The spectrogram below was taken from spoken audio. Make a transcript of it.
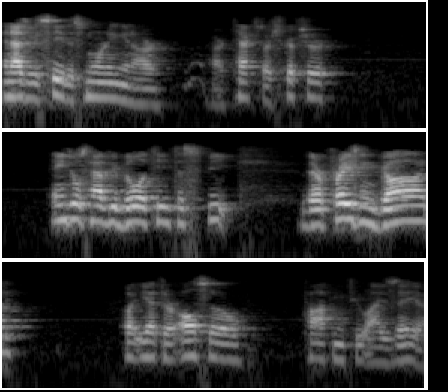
And as we see this morning in our, our text, our scripture, angels have the ability to speak. They're praising God, but yet they're also talking to Isaiah.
